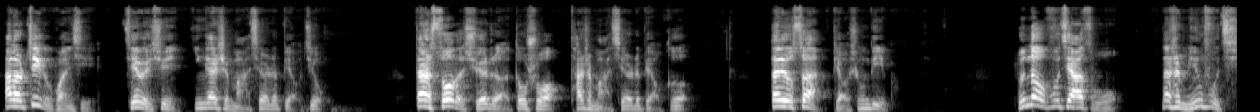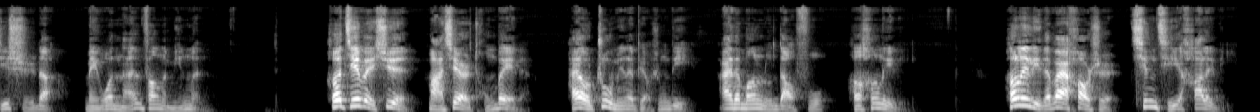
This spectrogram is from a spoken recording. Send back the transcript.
按照这个关系，杰斐逊应该是马歇尔的表舅，但是所有的学者都说他是马歇尔的表哥。但就算表兄弟吧，伦道夫家族那是名副其实的美国南方的名门。和杰斐逊、马歇尔同辈的，还有著名的表兄弟埃德蒙·伦道夫和亨利·里。亨利·里的外号是“轻骑哈利里”，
